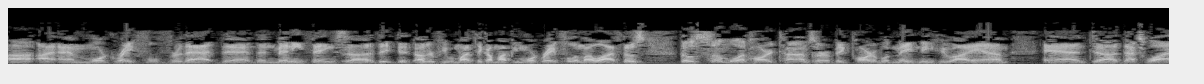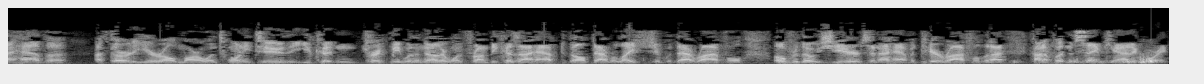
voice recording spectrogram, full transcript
uh, I am more grateful for that than than many things uh, that, that other people might think I might be more grateful in my life. Those those somewhat hard times are a big part of what made me who I am, and uh, that's why I have a a 30 year old Marlin 22 that you couldn't trick me with another one from because I have developed that relationship with that rifle over those years and I have a deer rifle that I kind of put in the same category.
